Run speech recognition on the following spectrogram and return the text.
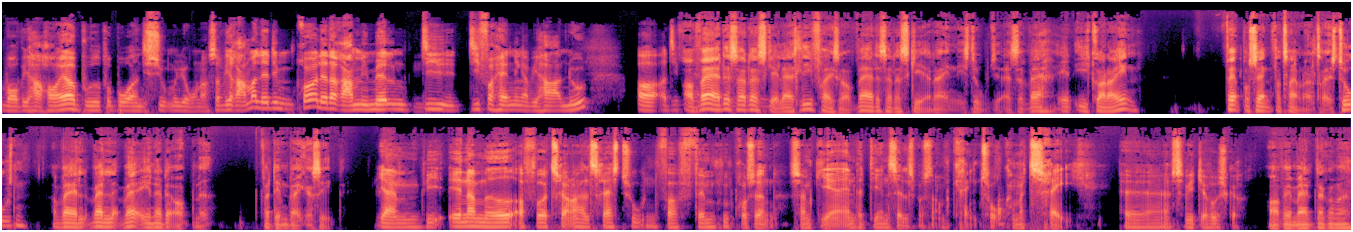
hvor vi har højere bud på bordet end de 7 millioner. Så vi rammer lidt, prøver lidt at ramme imellem de, de forhandlinger, vi har nu, og, og, de og hvad er det så, der sker? Lad os lige friske op. Hvad er det så, der sker derinde i studiet? Altså, hvad, I går der ind 5% for 350.000, og hvad, hvad, hvad ender det op med for dem, der ikke har set Jamen, vi ender med at få 350.000 for 15 procent, som giver en værdiansættelse på omkring 2,3, øh, så vidt jeg husker. Og hvem er det, der går med?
